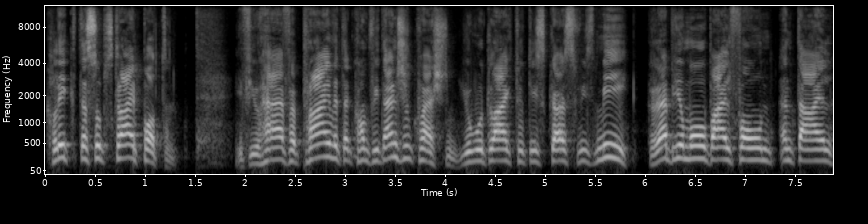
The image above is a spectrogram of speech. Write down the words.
click the subscribe button. If you have a private and confidential question you would like to discuss with me, grab your mobile phone and dial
